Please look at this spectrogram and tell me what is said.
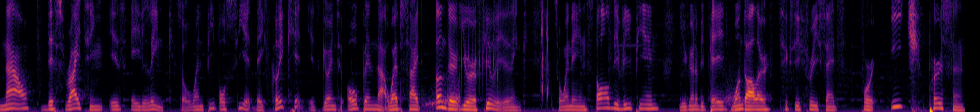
Now, this writing is a link. So when people see it, they click it, it's going to open that website under your affiliate link. So when they install the VPN, you're going to be paid $1.63 for each person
